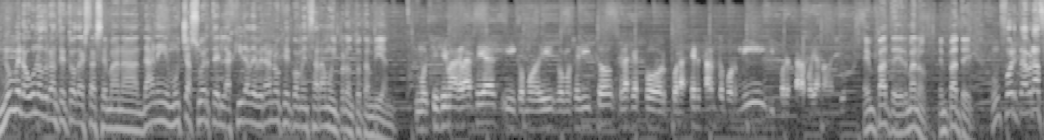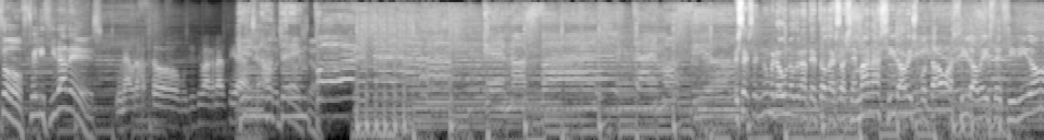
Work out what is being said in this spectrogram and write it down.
número uno durante toda esta semana. Dani, mucha suerte en la gira de verano que comenzará muy pronto también. Muchísimas gracias y como, como os he dicho, gracias por, por hacer tanto por mí y por estar apoyándome. Empate, hermano, empate. Un fuerte abrazo, felicidades. Un abrazo, muchísimas gracias. Que no te importa que nos falta emoción. Este es el número uno durante toda esta semana, así lo habéis votado, así lo habéis decidido.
